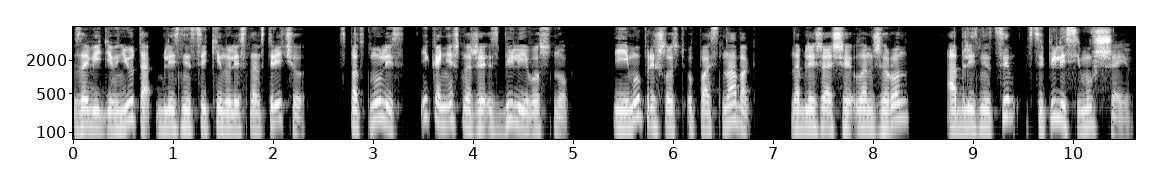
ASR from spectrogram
Завидев Ньюта, близнецы кинулись навстречу, споткнулись и, конечно же, сбили его с ног, и ему пришлось упасть на бок, на ближайший лонжерон, а близнецы вцепились ему в шею.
